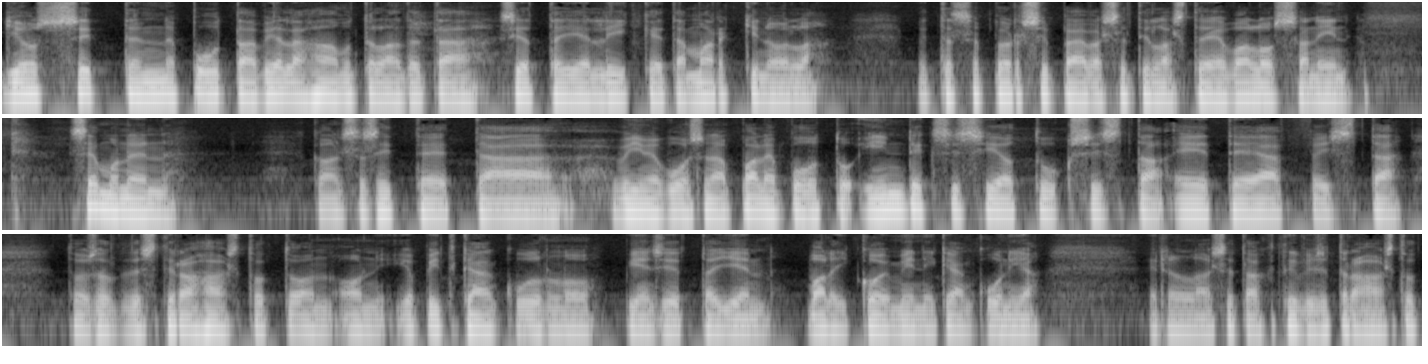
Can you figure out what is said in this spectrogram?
Jos sitten puhutaan vielä, hahmotellaan tätä sijoittajien liikkeitä markkinoilla nyt tässä pörssipäivässä tilastojen valossa, niin semmoinen kanssa sitten, että viime vuosina on paljon puhuttu indeksisijoituksista, ETFistä, toisaalta tietysti rahastot on, on jo pitkään kuulunut piensijoittajien valikoimiin ikään kuin ja erilaiset aktiiviset rahastot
